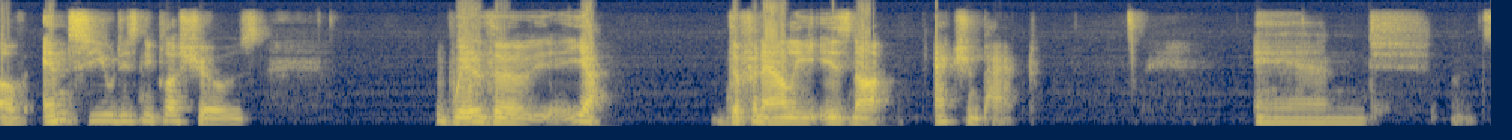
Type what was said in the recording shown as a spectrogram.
of MCU Disney Plus shows where the, yeah, the finale is not action-packed. And, let's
